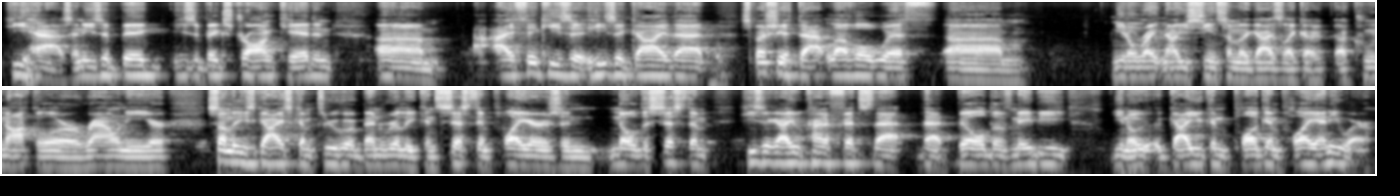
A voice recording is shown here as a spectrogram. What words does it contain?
he has. And he's a big he's a big strong kid, and um, I think he's a he's a guy that, especially at that level with. Um, you know, right now you've seen some of the guys like a, a or a Rowney or some of these guys come through who have been really consistent players and know the system. He's a guy who kind of fits that that build of maybe, you know, a guy you can plug and play anywhere.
